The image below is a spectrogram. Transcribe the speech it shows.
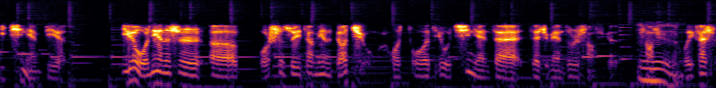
一七年毕业的，因为我念的是呃博士，所以他念的比较久嘛。我我有七年在在这边都是上学的，上学的。嗯我一开始，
